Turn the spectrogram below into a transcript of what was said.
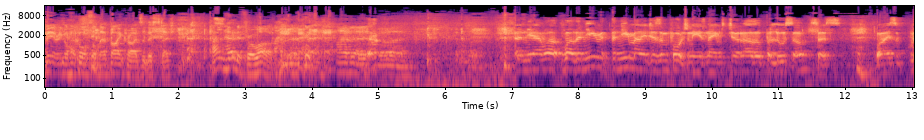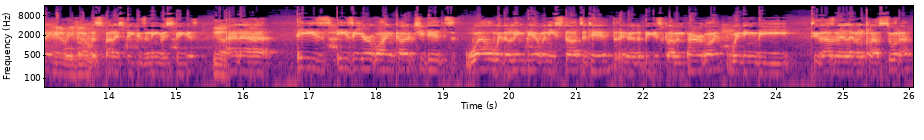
veering off course on their bike rides at this stage. I haven't heard it for a while. And yeah, well, well, the new the new manager's unfortunately his name's Gerardo Pelusso, so it's well, it's maybe more for Spanish speakers and English speakers. Yeah. And uh, he's he's a Uruguayan coach. He did well with Olympia when he started here, the, the biggest club in Paraguay, winning the 2011 Clausura.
